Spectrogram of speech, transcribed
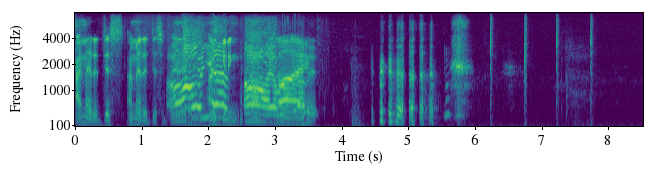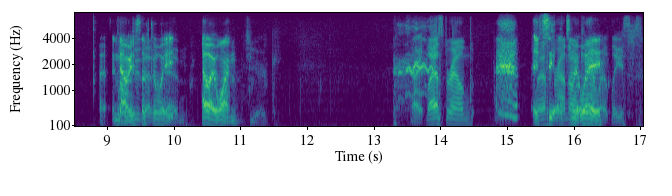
I'm at a dis. I'm at a disadvantage. Oh I'm getting. Oh, I almost got it. Uh, now Don't we do just have to wait. again, Oh, I won. Jerk. All right, last round. It's last the round on ultimate way. camera, at least.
